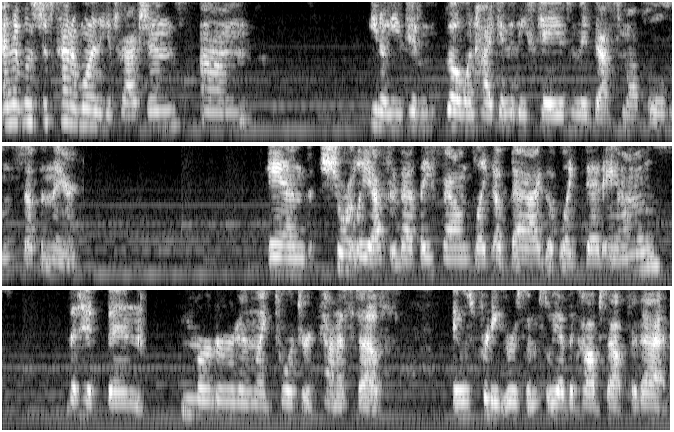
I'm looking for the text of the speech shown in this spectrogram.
And it was just kind of one of the attractions. Um, you know, you can go and hike into these caves, and they've got small pools and stuff in there and shortly after that they found like a bag of like dead animals that had been murdered and like tortured kind of stuff. It was pretty gruesome so we had the cops out for that.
